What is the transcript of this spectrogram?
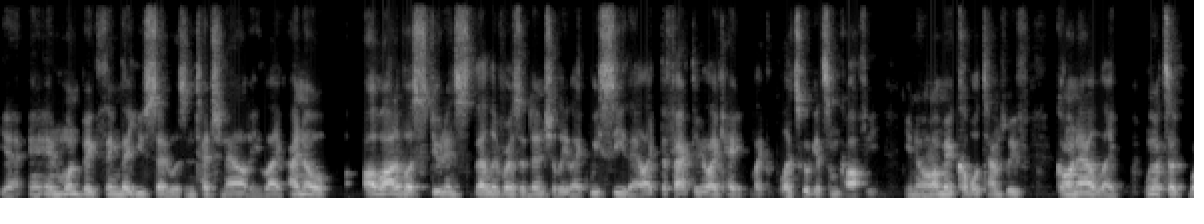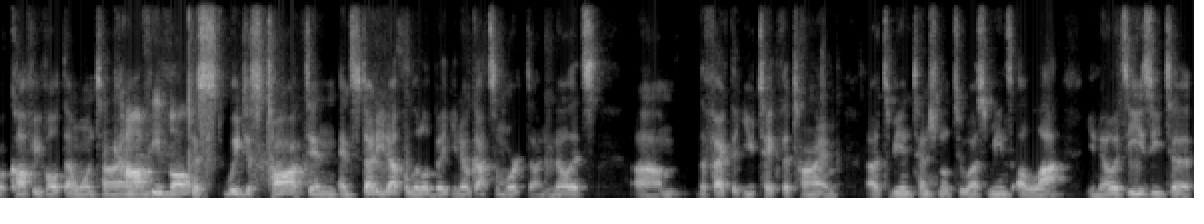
Yeah, and, and one big thing that you said was intentionality. Like I know a lot of us students that live residentially, like we see that, like the fact that you're like, hey, like let's go get some coffee. You know, I mean, a couple of times we've gone out, like we went to what Coffee Vault that one time. and coffee vault Just we just talked and and studied up a little bit. You know, got some work done. You know, it's um, the fact that you take the time uh, to be intentional to us means a lot. You know, it's easy to.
